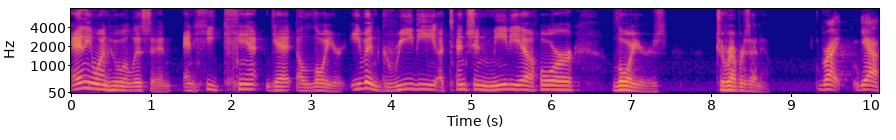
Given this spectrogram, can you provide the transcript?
anyone who will listen, and he can't get a lawyer, even greedy attention media horror lawyers, to represent him. Right. Yeah.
